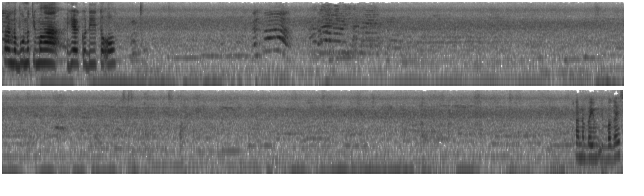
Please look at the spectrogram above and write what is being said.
Parang nabunot yung mga hair ko dito, oh. Sana ba yung iba, guys?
